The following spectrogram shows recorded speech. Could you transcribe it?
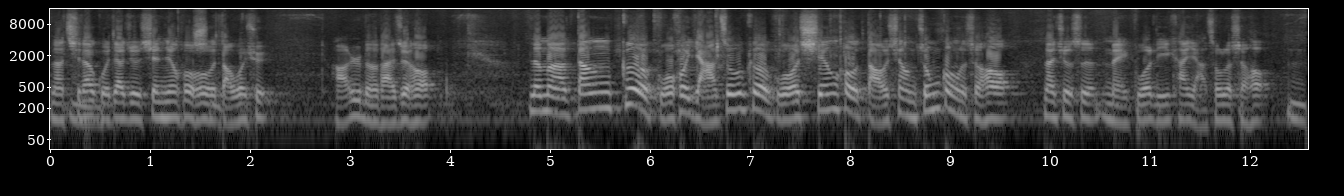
那其他国家就先先后后倒过去。好，日本排最后。那么，当各国或亚洲各国先后倒向中共的时候，那就是美国离开亚洲的时候。嗯，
